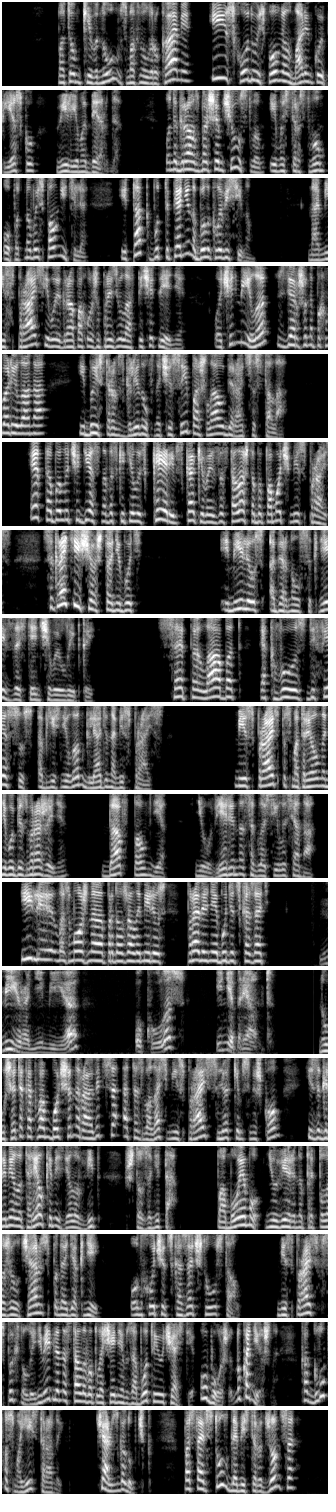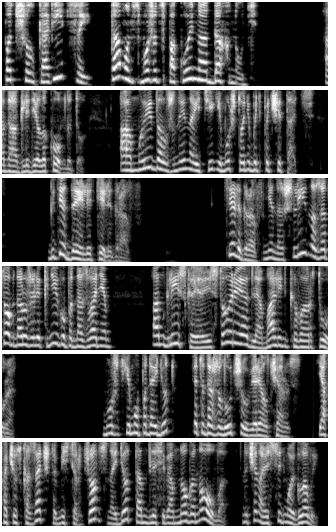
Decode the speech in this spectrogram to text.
Потом кивнул, взмахнул руками и сходу исполнил маленькую пьеску Уильяма Берда. Он играл с большим чувством и мастерством опытного исполнителя, и так, будто пианино было клавесином. На мисс Прайс его игра, похоже, произвела впечатление. «Очень мило», — сдержанно похвалила она, и, быстро взглянув на часы, пошла убирать со стола. «Это было чудесно!» — восхитилась Кэрри, вскакивая из-за стола, чтобы помочь мисс Прайс. «Сыграйте еще что-нибудь!» Эмилиус обернулся к ней с застенчивой улыбкой. «Saepe labat equus defessus», — объяснил он, глядя на мисс Прайс. Мисс Прайс посмотрела на него без выражения. «Да, вполне», — неуверенно согласилась она. Или, возможно, — продолжал Эмилиус, — правильнее будет сказать «Mira nimia, oculos inebriant». «Ну уж это как вам больше нравится», — отозвалась мисс Прайс с легким смешком и загремела тарелками, сделав вид, что занята. «По-моему, — неуверенно предположил Чарльз, подойдя к ней, — он хочет сказать, что устал». Мисс Прайс вспыхнула и немедленно стала воплощением заботы и участия. «О, боже, ну, конечно! Как глупо с моей стороны. Чарльз, голубчик, поставь стул для мистера Джонса под шелковицей, там он сможет спокойно отдохнуть. Она оглядела комнату. А мы должны найти ему что-нибудь почитать. Где Дейли Телеграф? Телеграф не нашли, но зато обнаружили книгу под названием «Английская история для маленького Артура». «Может, ему подойдет? Это даже лучше», — уверял Чарльз. Я хочу сказать, что мистер Джонс найдет там для себя много нового, начиная с седьмой главы.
